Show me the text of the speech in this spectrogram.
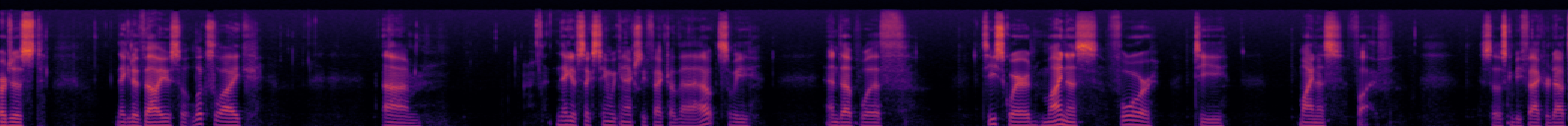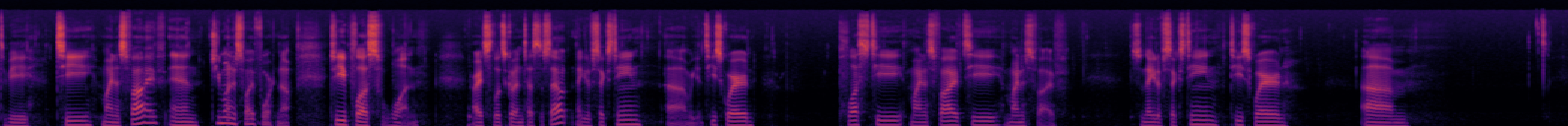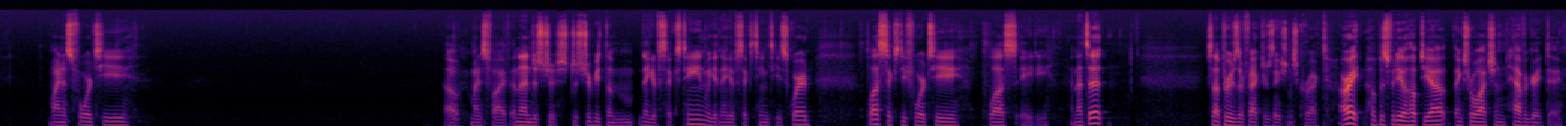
largest negative value. So it looks like um, negative 16, we can actually factor that out. So we end up with t squared minus 4t minus 5. So this can be factored out to be t minus 5 and t minus 5, 4. No, t plus 1. All right, so let's go ahead and test this out. Negative 16, um, we get t squared plus t minus 5t minus 5. So negative 16 t squared um, minus 4t. Oh, minus 5. And then just, distribute the negative 16. We get negative 16t squared plus 64t plus 80. And that's it. So that proves their factorization is correct. All right. Hope this video helped you out. Thanks for watching. Have a great day.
